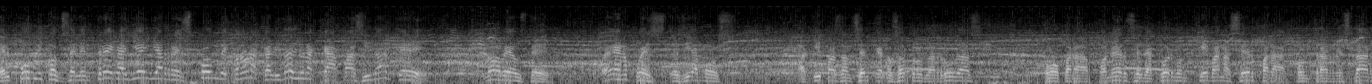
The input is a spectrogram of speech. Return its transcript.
El público se le entrega y ella responde con una calidad y una capacidad que no vea usted. Bueno, pues decíamos, aquí pasan cerca de nosotros las rudas como para ponerse de acuerdo en qué van a hacer para contrarrestar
